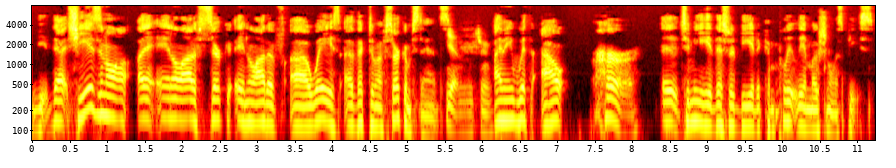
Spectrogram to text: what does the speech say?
that she is in a lot, in a lot of circ, in a lot of uh, ways a victim of circumstance. Yeah, true. I mean, without her, uh, to me, this would be a completely emotionless piece.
